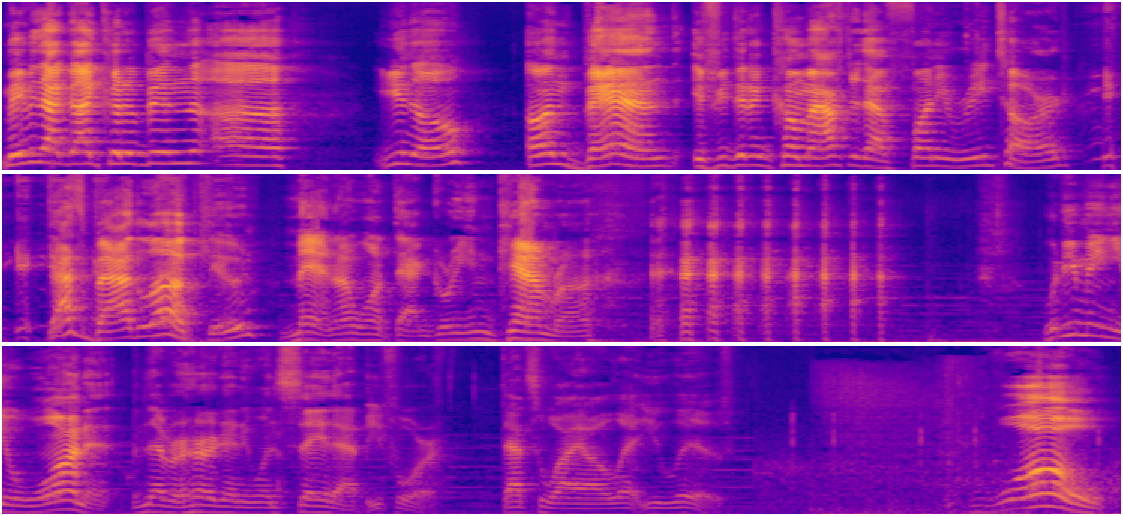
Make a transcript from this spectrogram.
Maybe that guy could have been, uh, you know, unbanned if he didn't come after that funny retard. That's bad luck, dude. Man, I want that green camera. what do you mean you want it? I've never heard anyone say that before. That's why I'll let you live. Whoa!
